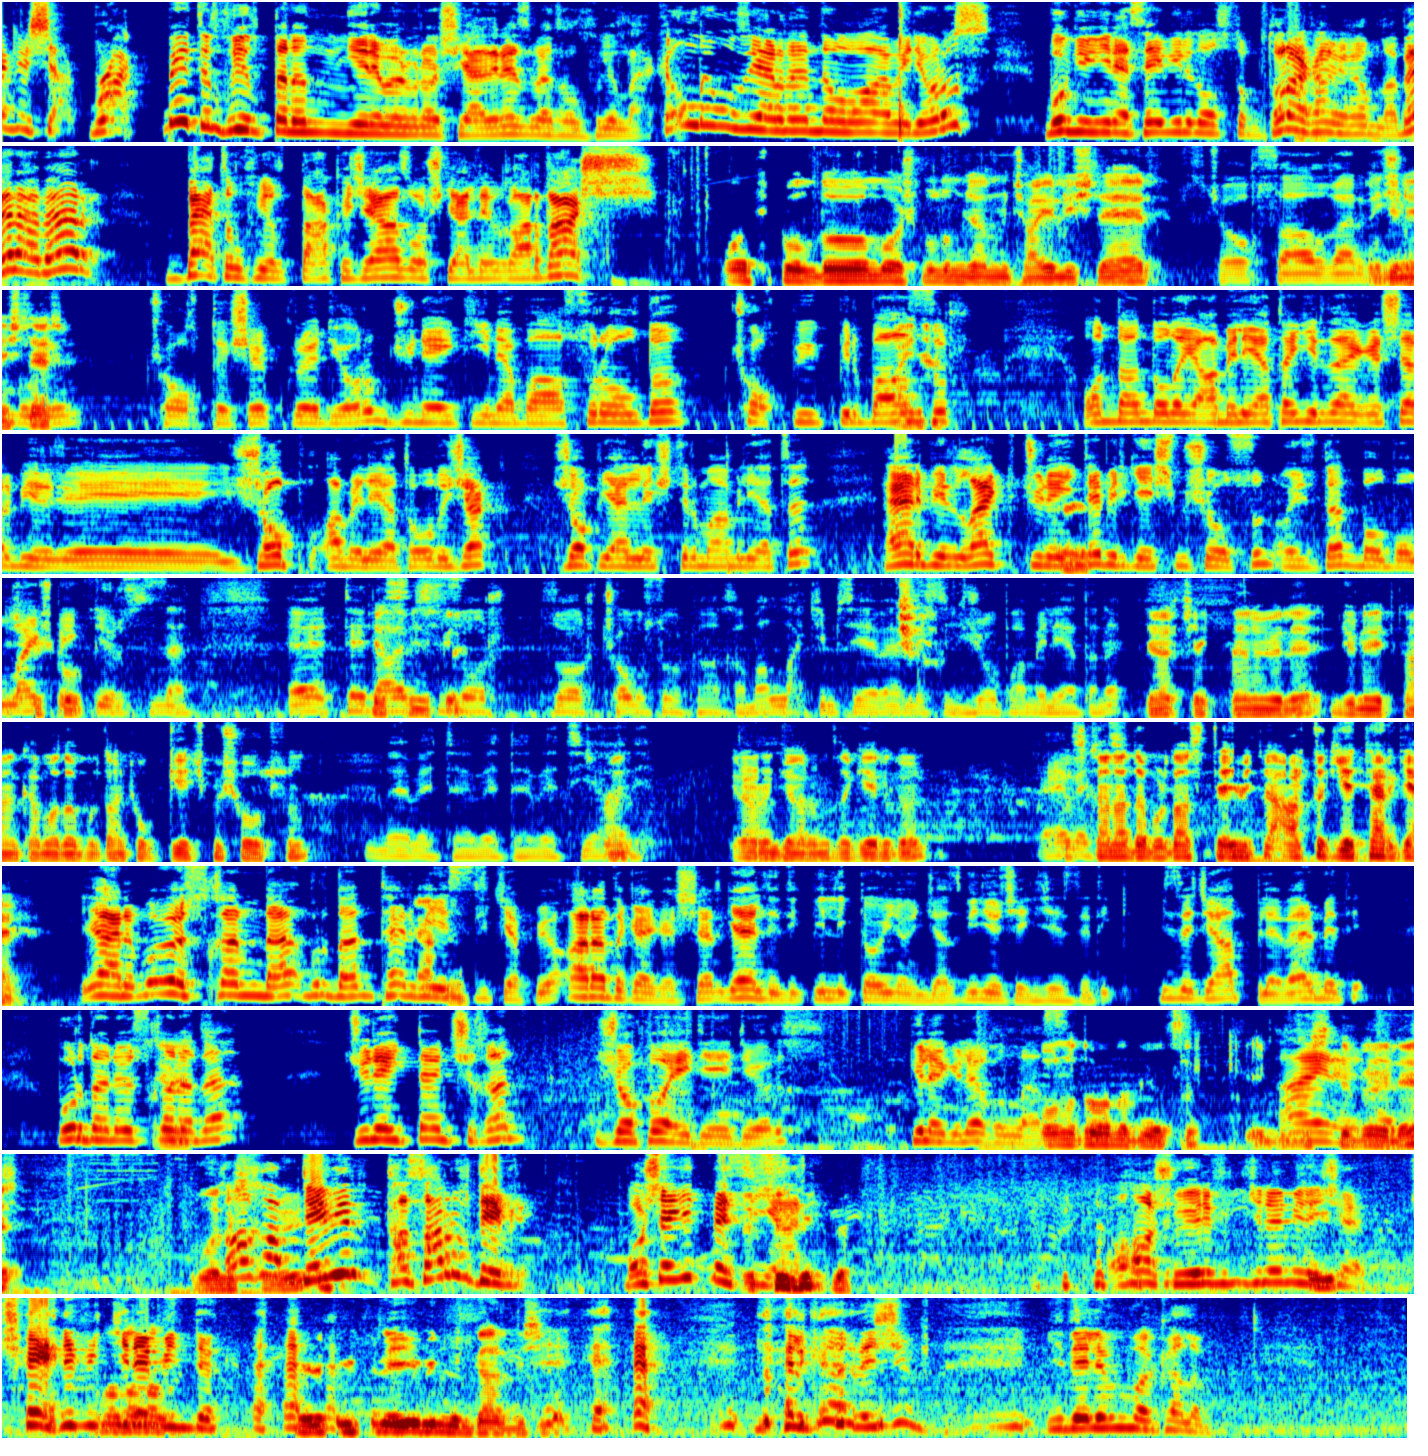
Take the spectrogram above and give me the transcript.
arkadaşlar. Rock Battlefield'ların yeni bölümüne hoş geldiniz. Battlefield'a kaldığımız yerden devam ediyoruz. Bugün yine sevgili dostum Tuna kankamla beraber Battlefield'da akacağız. Hoş geldin kardeş. Hoş buldum, hoş buldum canım. Hayırlı işler. Çok sağ ol kardeşim. Bugün bugün. Çok teşekkür ediyorum. Cüneyt yine basur oldu. Çok büyük bir basur. Ondan dolayı ameliyata girdi arkadaşlar. Bir eee job ameliyatı olacak. Job yerleştirme ameliyatı. Her bir like Cüneyt'e bir geçmiş olsun. O yüzden bol bol like Geçmiş olsun. bekliyoruz sizden. Evet tedavisi Kesinlikle. zor. Zor. Çok zor kankam. Allah kimseye vermesin job ameliyatını. Gerçekten öyle. Cüneyt kankama da buradan çok geçmiş olsun. Evet evet evet yani. Bir an önce aramıza geri dön. Evet. Özkan'a da buradan sistemite artık yeter gel. Yani bu Özkan da buradan terbiyesizlik yapıyor. Aradık arkadaşlar. Gel dedik birlikte oyun oynayacağız. Video çekeceğiz dedik. Bize cevap bile vermedi. Buradan Özkan'a Evet. da Cüneyt'ten çıkan Jop'u hediye ediyoruz. Güle güle kullansın. Onu da ona diyorsun. E, Aynen işte böyle. Kankam devir tasarruf devri. Boşa gitmesin yani. Kesinlikle. Aha şu herifinkine bineceğim. Şu herifinkine Tamam. bindim. Herifin içine iyi bildin kardeşim. Gel kardeşim. Gidelim bakalım.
